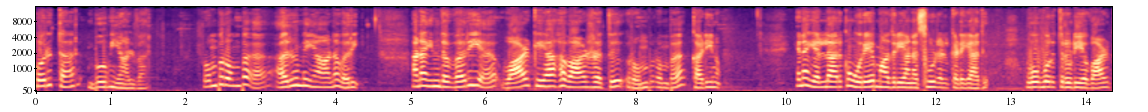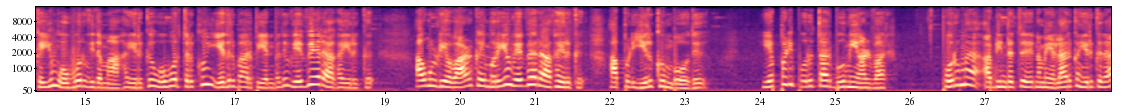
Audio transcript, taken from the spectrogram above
பொறுத்தார் பூமி ஆழ்வார் ரொம்ப ரொம்ப அருமையான வரி. ஆனால் இந்த வரியை வாழ்க்கையாக வாழ்கிறது ரொம்ப ரொம்ப கடினம். ஏன்னா எல்லாருக்கும் ஒரே மாதிரியான சூழல் கிடையாது. ஒவ்வொருத்தருடைய வாழ்க்கையும் ஒவ்வொரு விதமாக இருக்குது ஒவ்வொருத்தருக்கும் எதிர்பார்ப்பு என்பது வெவ்வேறாக இருக்குது அவங்களுடைய வாழ்க்கை முறையும் வெவ்வேறாக இருக்குது அப்படி இருக்கும்போது எப்படி பொறுத்தார் பூமி ஆழ்வார் பொறுமை அப்படின்றது நம்ம எல்லாருக்கும் இருக்குதா?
